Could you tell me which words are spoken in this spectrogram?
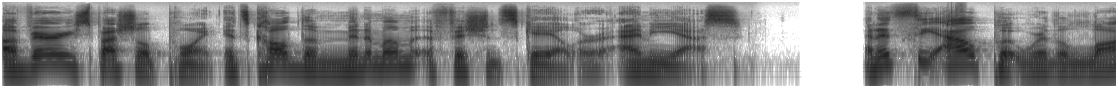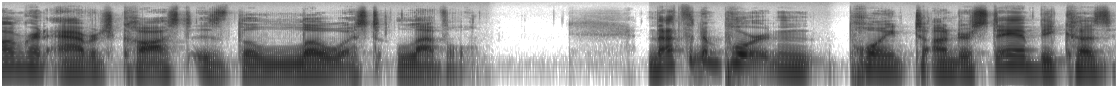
a very special point. It's called the minimum efficient scale, or MES. And it's the output where the long run average cost is the lowest level. And that's an important point to understand because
